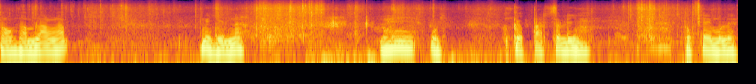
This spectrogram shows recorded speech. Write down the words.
สองสามลังครับ ไม่เห็นนะ ไม่ อุ้ย เกือบตัดสลิง ตกใจหมดเลย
